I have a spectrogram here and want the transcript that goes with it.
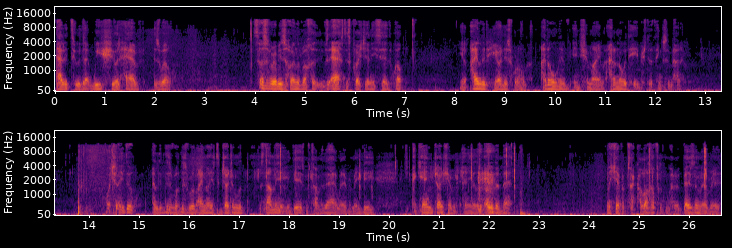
attitude that we should have as well. Sosif Rabbi Zechon was asked this question, and he said, "Well, you know, I live here in this world. I don't live in Shemaim. I don't know what the Abishter thinks about him. What should I do? I live this world. This world. I know I have to judge him. Stop me. He this, me that, whatever it may be. I can't judge him any other, than that. Unless you have a psak halacha from some kind of bezin, whatever it is."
